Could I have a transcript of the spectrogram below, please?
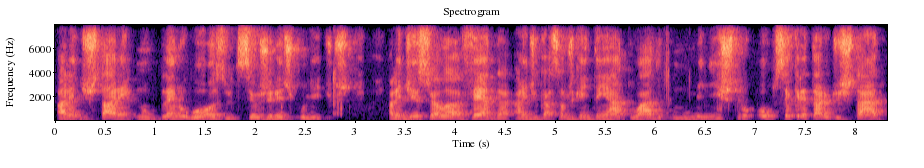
além de estarem no pleno gozo de seus direitos políticos. Além disso, ela veda a indicação de quem tenha atuado como ministro ou secretário de Estado,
